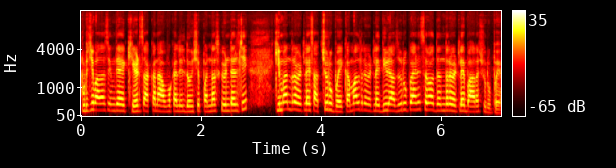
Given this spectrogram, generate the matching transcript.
पुढची बाजार समिती आहे खेड चाकण आवकालील दोनशे पन्नास क्विंटलची किमान दर भेटले सातशे रुपये कमाल दर भेटले दीड हजार रुपये आणि सर्वात दर भेटले बाराशे रुपये.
